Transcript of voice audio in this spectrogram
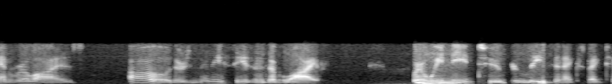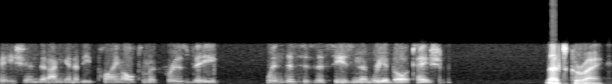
and realize oh there's many seasons of life where we Mhm. need to release an expectation that i'm going to be playing ultimate frisbee when this is a season of rehabilitation That's correct.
